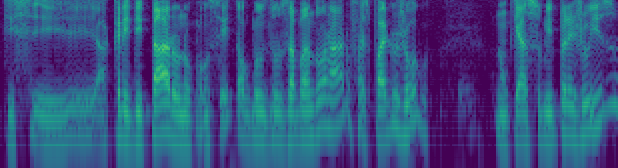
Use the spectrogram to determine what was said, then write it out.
que se acreditaram no conceito, alguns nos abandonaram, faz parte do jogo. Sim. Não quer assumir prejuízo,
